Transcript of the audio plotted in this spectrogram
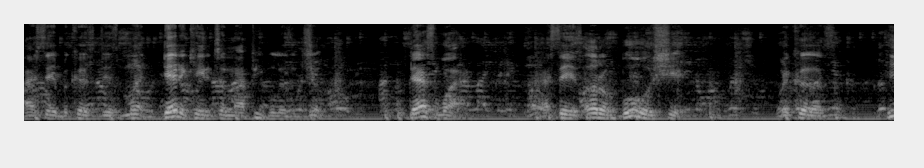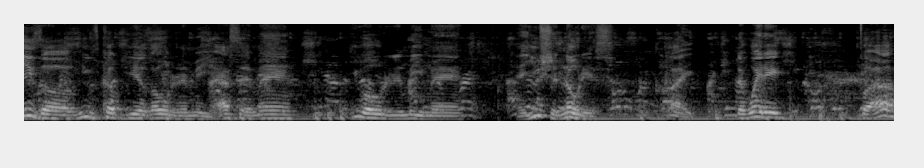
I said, "Because this month dedicated to my people is a joke. That's why." I said it's utter bullshit because he's uh he was a couple years older than me. I said, "Man, you older than me, man." And you should know this, like the way they for our,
